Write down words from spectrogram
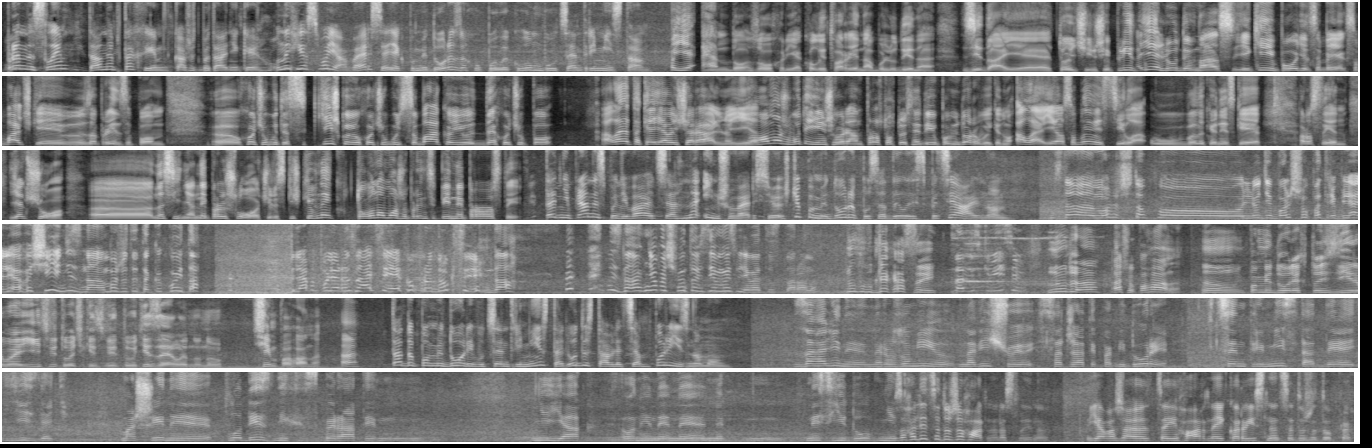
Принесли та не птахи, кажуть ботаніки. У них є своя версія, як помідори захопили клумбу у центрі міста. Є ендозоохорія, коли тварина або людина з'їдає той чи інший плід. А є люди в нас, які поводять себе як собачки за принципом е, хочу бути з кішкою, хочу бути собакою, де хочу по. Але таке явище реально є. Ну, а може бути і інший варіант. Просто хтось не дає помідори, викинув. Але є особливість ціла у великої низки рослин. Якщо е, насіння не пройшло через кишківник, то воно може в принципі і не прорости. Та дніпряни сподіваються на іншу версію, що помідори посадили спеціально. Не знаю, может, чтобы люди больше употребляли овощей, не знаю, может, это какой-то, Для популяризації екопродукції да. Не знаю, у меня почему-то все мысли в эту сторону. Ну, для краси. замість квітів. Ну так. Да. А що, погано? Ну, і помідори хтось зірве, і цвіточки цвітуть, і зелену. Ну, чим погано? А? Та до помідорів у центрі міста люди ставляться по-різному. Взагалі не, не розумію, навіщо саджати помідори в центрі міста, де їздять машини, плоди з них збирати ніяк. Вони не, не, не, не з'їдобні. Взагалі це дуже гарна рослина. Я вважаю, це і гарне, і корисна, це дуже добре.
